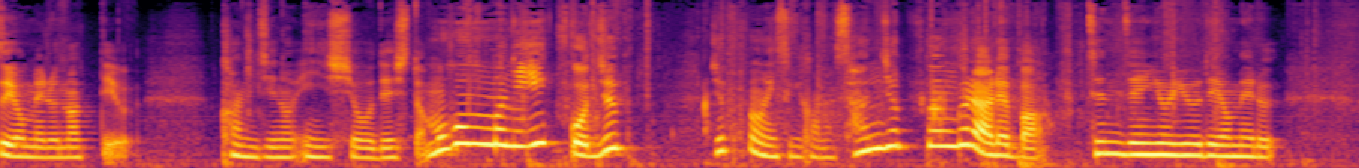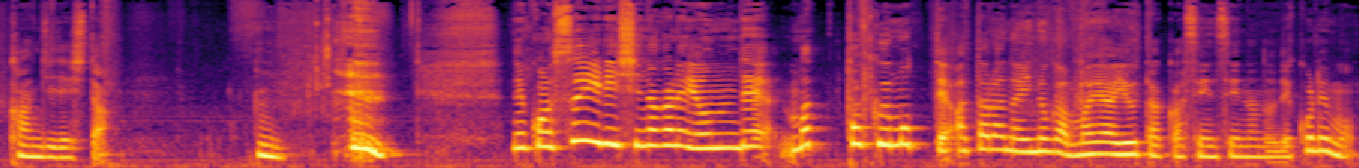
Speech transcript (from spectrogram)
読めるなっていう感じの印象でした。もうほんまに1個10 10分は言い過ぎかな。30分ぐらいあれば全然余裕で読める感じでした。うん。でこれ推理しながら読んで全くもって当たらないのがマヤ豊先生なのでこれも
